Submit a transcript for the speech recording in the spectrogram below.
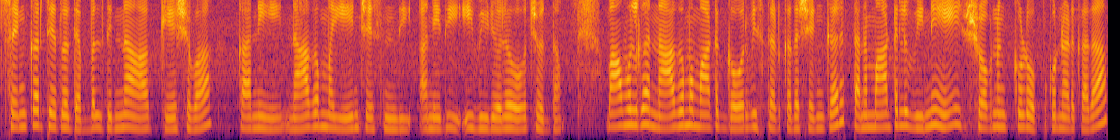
శంకర్ చేతుల దెబ్బలు తిన్న కేశవ కానీ నాగమ్మ ఏం చేసింది అనేది ఈ వీడియోలో చూద్దాం. మామూలుగా నాగమ్మ మాటకు గౌరవిస్తాడు కదా శంకర్ తన మాటలు వినే శోభనంకి కూడా ఒప్పుకున్నాడు కదా.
